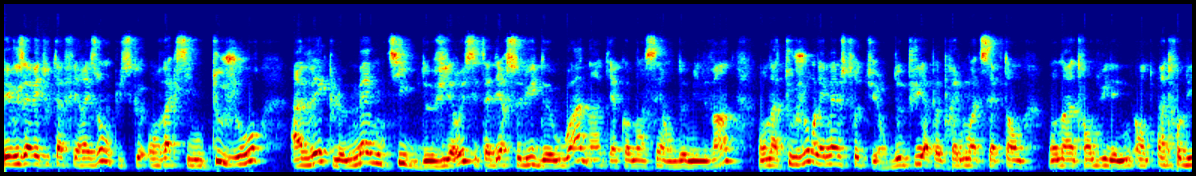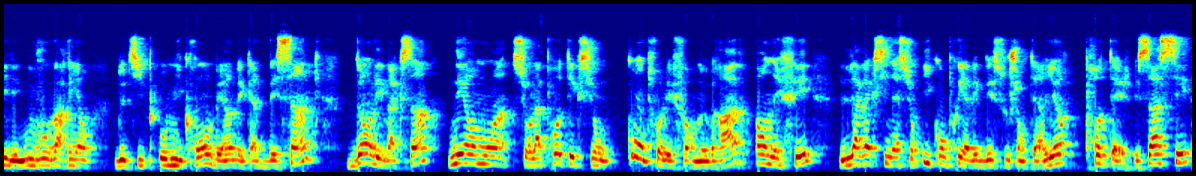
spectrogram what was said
Et vous avez tout à fait raison, puisqu'on vaccine toujours avec le même type de virus, c'est-à-dire celui de Wuhan, hein, qui a commencé en 2020. On a toujours les mêmes structures. Depuis à peu près le mois de septembre, on a introduit des, introduit des nouveaux variants de type Omicron, B1, B4, B5, dans les vaccins. Néanmoins, sur la protection contre les formes graves, en effet, la vaccination, y compris avec des souches antérieures, protège. Et ça, c'est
